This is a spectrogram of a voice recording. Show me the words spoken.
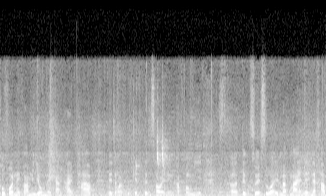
ผู้คนให้ความนิยมในการถ่ายภาพในจังหวัดภูเก็ตเป็นซอยหนึ่งครับก็มีตึกสวยๆมากมายเลยนะครับ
